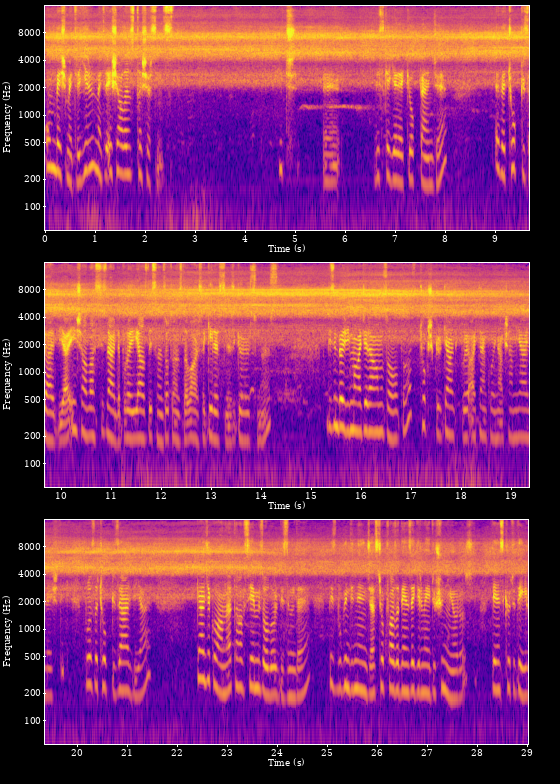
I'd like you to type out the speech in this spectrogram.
15 metre 20 metre eşyalarınızı taşırsınız. Hiç e, riske gerek yok bence. Evet çok güzel bir yer. İnşallah sizler de burayı yazdıysanız rotanızda varsa gelirsiniz görürsünüz. Bizim böyle bir maceramız oldu. Çok şükür geldik buraya Ayten Koyun'a akşam yerleştik. Burası da çok güzel bir yer. Gelecek olanlara tavsiyemiz olur bizim de. Biz bugün dinleneceğiz. Çok fazla denize girmeyi düşünmüyoruz. Deniz kötü değil,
